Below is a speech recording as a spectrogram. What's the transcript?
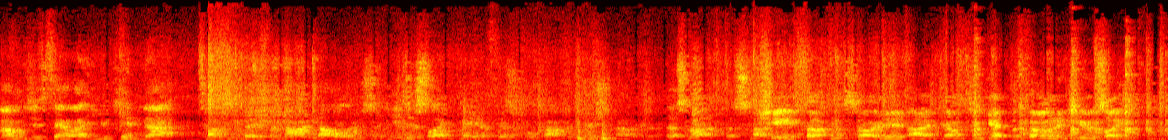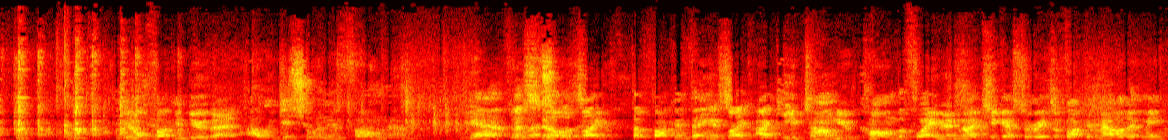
I'm just saying like, you cannot talk Tough eBay for nine dollars, and he just like made a physical competition out of it. That's not. That's not. She fucking started. I jumped to get the phone, and she was like, you don't fucking do that. I would get you a new phone, man. Yeah, but still, it's like the fucking thing. It's like I keep telling you, calm the flame, and like she gets to raise a fucking mallet at me.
